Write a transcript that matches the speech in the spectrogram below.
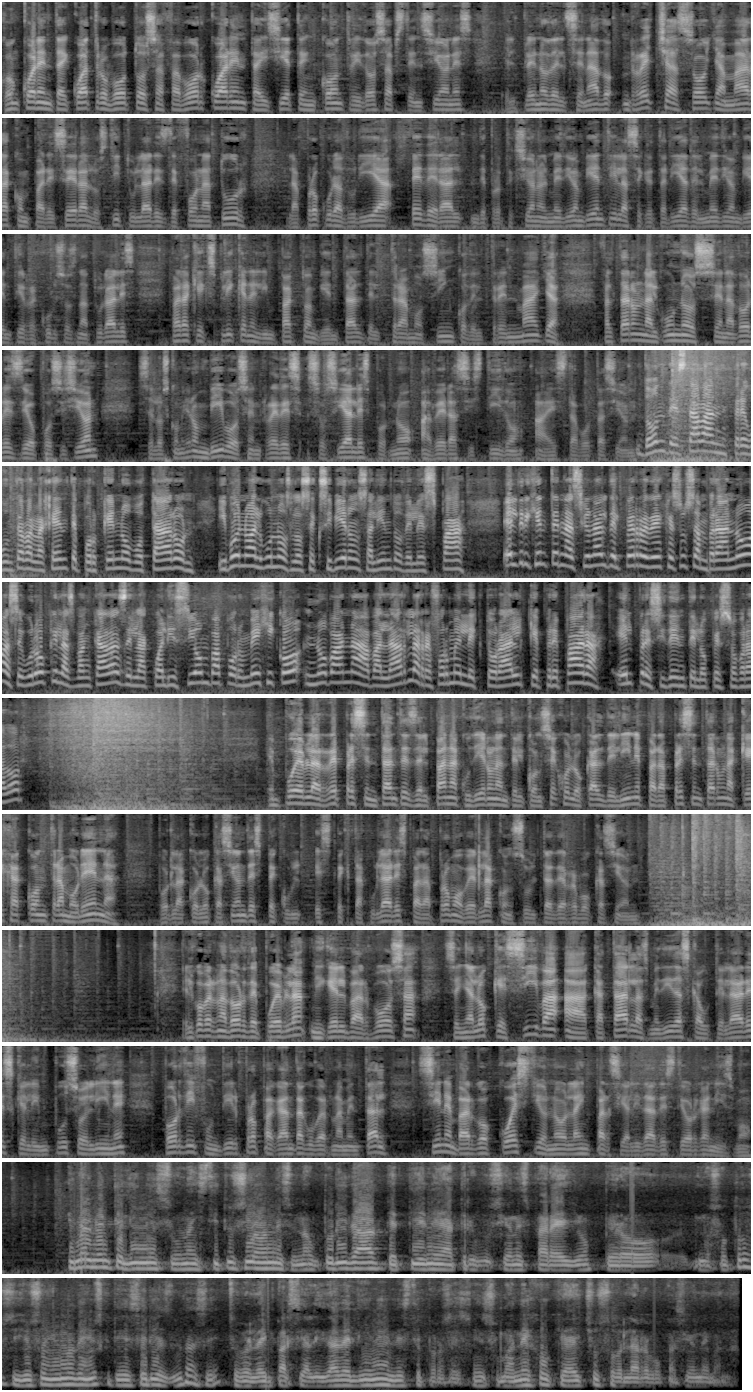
Con 44 votos a favor, 47 en contra y dos abstenciones, el Pleno del Senado rechazó llamar a comparecer a los titulares de Fonatur. La Procuraduría Federal de Protección al Medio Ambiente y la Secretaría del Medio Ambiente y Recursos Naturales para que expliquen el impacto ambiental del tramo 5 del tren Maya. Faltaron algunos senadores de oposición, se los comieron vivos en redes sociales por no haber asistido a esta votación. ¿Dónde estaban? Preguntaba la gente, ¿por qué no votaron? Y bueno, algunos los exhibieron saliendo del spa. El dirigente nacional del PRD, Jesús Zambrano, aseguró que las bancadas de la coalición Va por México no van a avalar la reforma electoral que prepara el presidente López Obrador. En Puebla, representantes del PAN acudieron ante el Consejo Local del INE para presentar una queja contra Morena por la colocación de espectaculares para promover la consulta de revocación. El gobernador de Puebla, Miguel Barbosa, señaló que sí va a acatar las medidas cautelares que le impuso el INE por difundir propaganda gubernamental. Sin embargo, cuestionó la imparcialidad de este organismo. Finalmente el INE es una institución, es una autoridad que tiene atribuciones para ello, pero nosotros, y yo soy uno de ellos que tiene serias dudas ¿eh? sobre la imparcialidad del INE en este proceso, en su manejo que ha hecho sobre la revocación de mandato.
